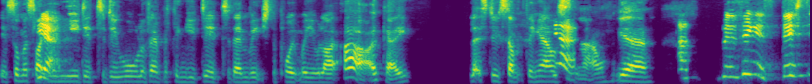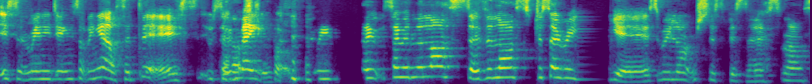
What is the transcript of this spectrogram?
It's almost like yeah. you needed to do all of everything you did to then reach the point where you were like, ah, okay, let's do something else yeah. now. Yeah. And, but the thing is, this isn't really doing something else. So this, so make we so, so in the last, so the last just over a year, so we launched this business, and I'll,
